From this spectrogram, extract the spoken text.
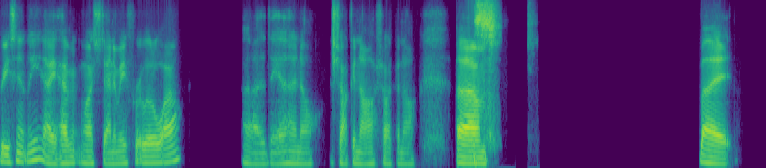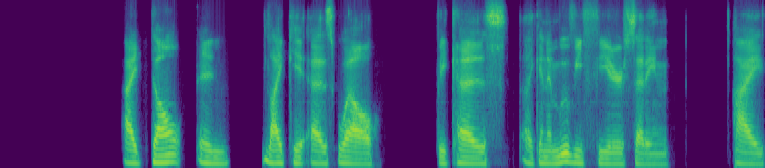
recently. I haven't watched anime for a little while. Uh, yeah, I know, shock and awe, shock and awe. Um, but I don't in, like it as well because, like in a movie theater setting, I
